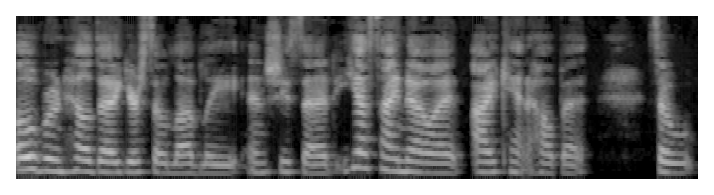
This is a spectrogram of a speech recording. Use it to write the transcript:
Oh, Brunhilde, you're so lovely. And she said, Yes, I know it. I can't help it. So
